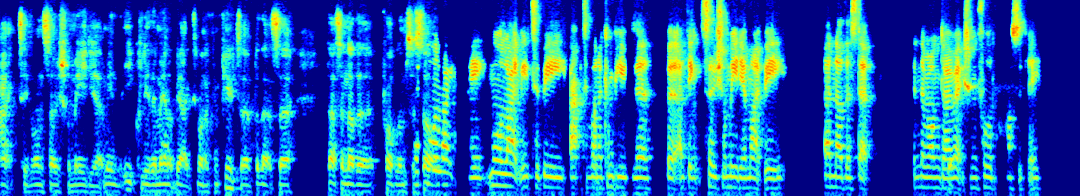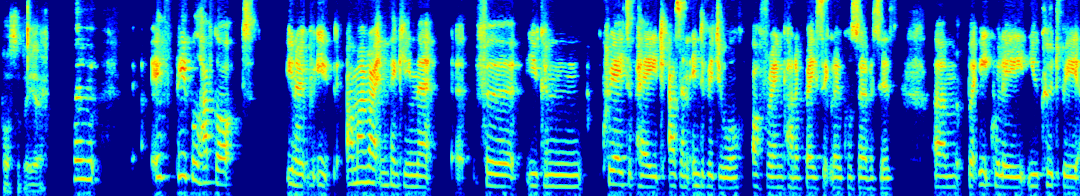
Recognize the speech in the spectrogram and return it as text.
active on social media. I mean, equally they may not be active on a computer, but that's a that's another problem to solve. More likely, more likely to be active on a computer, but I think social media might be another step in the wrong direction for them, possibly. Possibly, yeah. So, if people have got, you know, you, am I right in thinking that uh, for you can create a page as an individual offering kind of basic local services, um, but equally you could be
